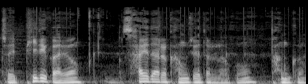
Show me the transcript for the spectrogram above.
저희 PD가요. 사이다를 강조해달라고 방금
